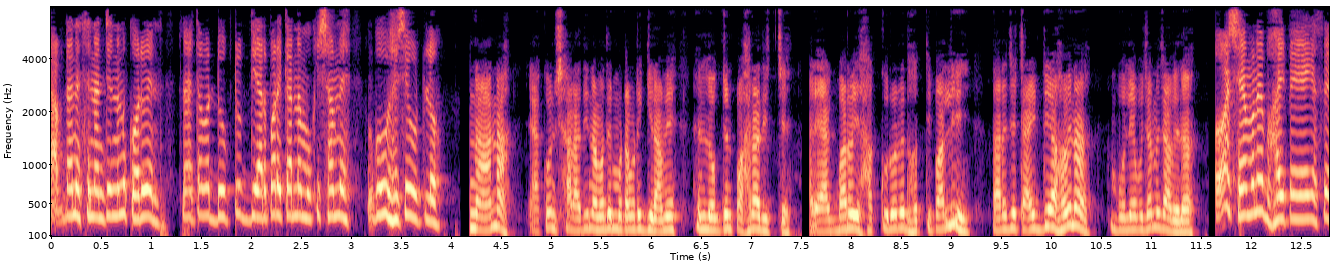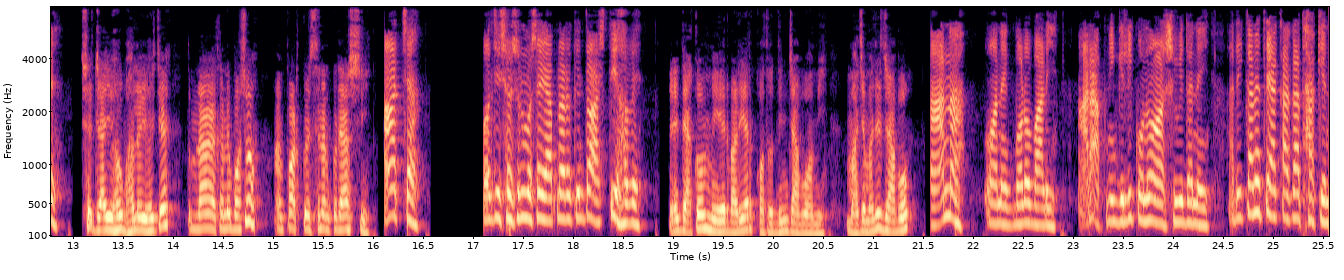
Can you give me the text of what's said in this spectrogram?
সাবধানে স্নান টেনান করবেন না তো আবার ডুব টুব দেওয়ার পরে কেন মুখের সামনে গু হেসে উঠল। না না এখন সারাদিন আমাদের মোটামুটি গ্রামে লোকজন পাহারা দিচ্ছে। আর একবার ওই হাক্কুরে ধরতে পারলি তারা যে টাইট দেওয়া হবে না বলে বোঝানো যাবে না। ও সে মনে ভয় পেয়ে গেছে। সে যাই হোক ভালোই হয়েছে। তোমরা এখানে বসো আমি পট করে স্নান করে আসছি আচ্ছা বলছি শ্বশুর মশাই আপনারা কিন্তু আসতেই হবে। এই দেখো মেয়ের বাড়ি আর কতদিন যাব আমি? মাঝে মাঝে যাব। না না অনেক বড় বাড়ি। আর আপনি গেলে কোনো অসুবিধা নেই। আর এখানে তো একা একা থাকেন।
